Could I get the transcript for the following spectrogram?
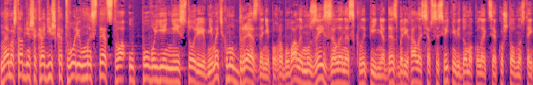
Наймасштабніша крадіжка творів мистецтва у повоєнній історії в німецькому Дрездені пограбували музей Зелене склепіння, де зберігалася всесвітньо відома колекція коштовностей.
